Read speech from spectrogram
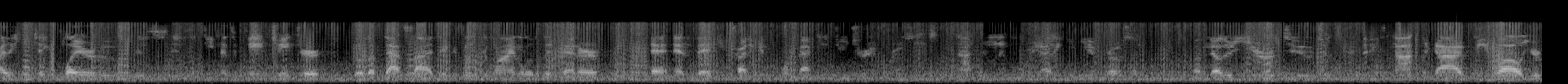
I think you take a player who is, is a defensive game changer, build up that side, build your line a little bit better, and, and then you try to get a quarterback in the future if Rosen's not doing it for you. I think you give Rosen another year or two to prove that he's not the guy. Meanwhile, you're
